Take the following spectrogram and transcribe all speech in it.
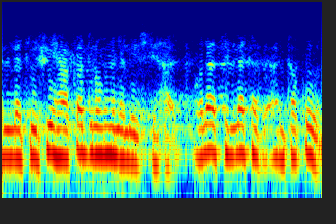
التي فيها قدر من الاجتهاد. ولكن لك أن تقول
